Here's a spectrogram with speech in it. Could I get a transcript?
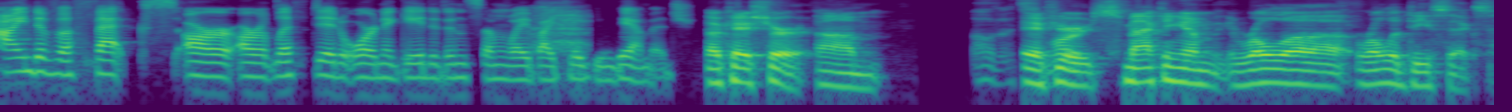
kind of effects are are lifted or negated in some way by taking damage. Okay, sure. Um, Oh, that's if smart. you're smacking him, roll a roll a d6.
